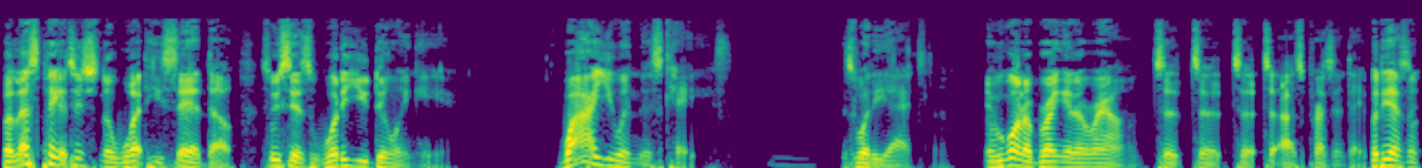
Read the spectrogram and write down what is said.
But let's pay attention to what he said, though. So he says, What are you doing here? Why are you in this cave? Is what he asked them. And we're going to bring it around to, to, to, to us present day. But he asked them,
